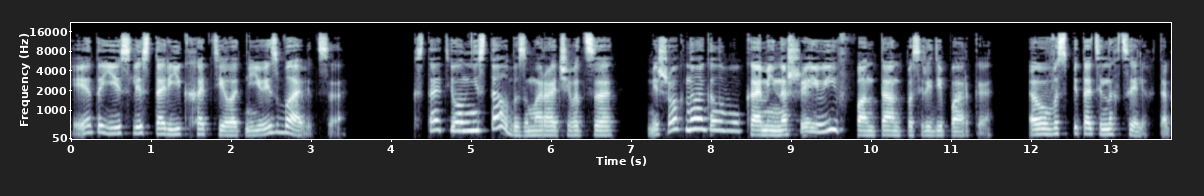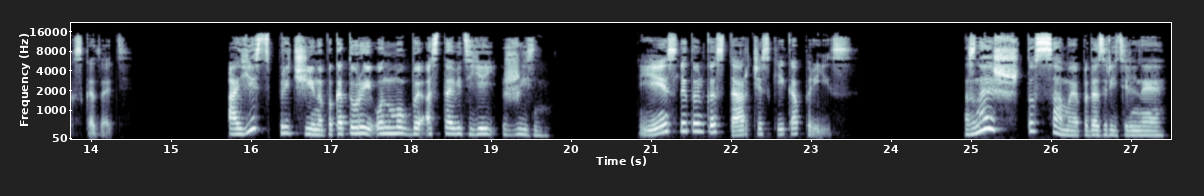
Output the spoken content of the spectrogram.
Это если старик хотел от нее избавиться. Кстати, он не стал бы заморачиваться. Мешок на голову, камень на шею и фонтан посреди парка. В воспитательных целях, так сказать. А есть причина, по которой он мог бы оставить ей жизнь? Если только старческий каприз. Знаешь, что самое подозрительное?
